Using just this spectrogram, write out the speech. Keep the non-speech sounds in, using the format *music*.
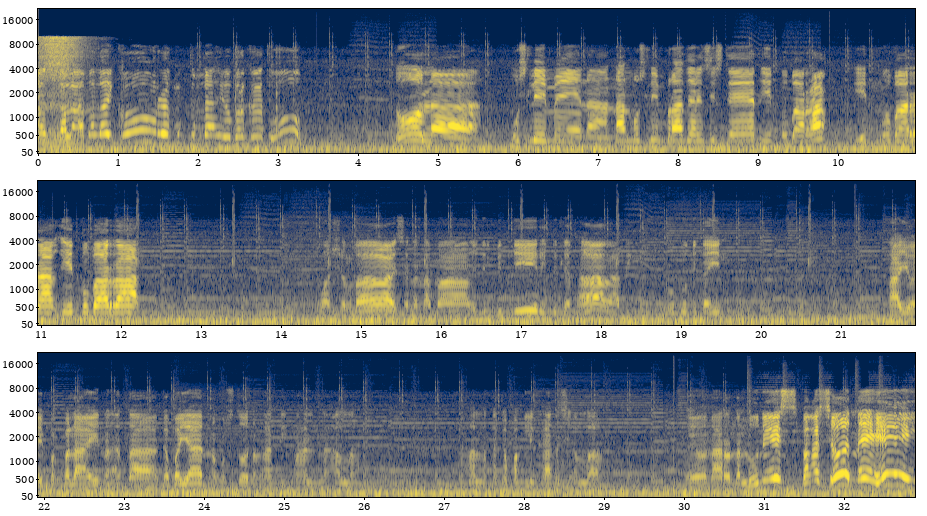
Assalamualaikum warahmatullahi wabarakatuh. Dola Muslim and uh, non-Muslim brother and sister, Eid Mubarak, Eid Mubarak, Eid Mubarak. Mashallah, isa na namang Idil Fitir, Idil Adha, ang ating bubunitain. Tayo ay pagpalain at uh, gabayan ng gusto ng ating mahal na Allah. Mahal na tagapaglikha na si Allah. Ngayon, araw ng lunes, bakasyon, eh, hey!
